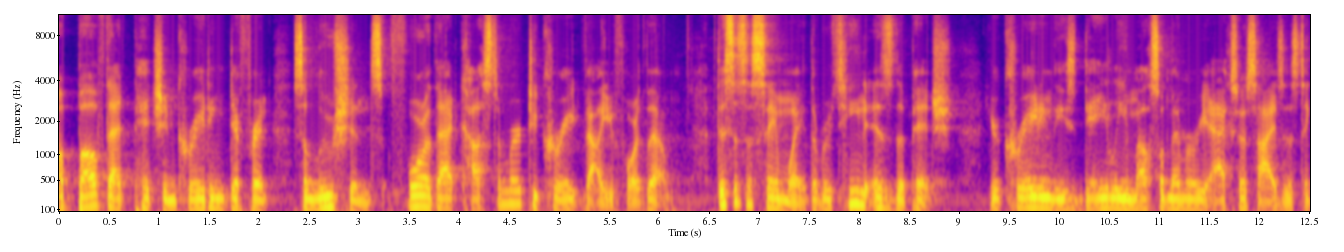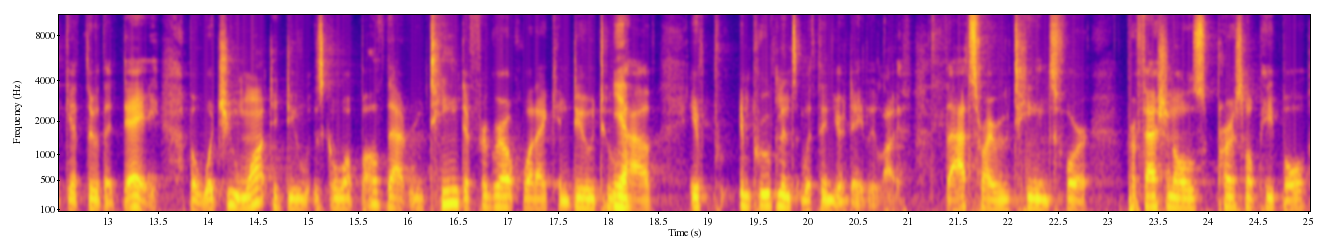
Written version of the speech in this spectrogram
above that pitch and creating different solutions for that customer to create value for them. This is the same way. The routine is the pitch. You're creating these daily muscle memory exercises to get through the day. But what you want to do is go above that routine to figure out what I can do to yeah. have imp- improvements within your daily life. That's why routines for professionals, personal people,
